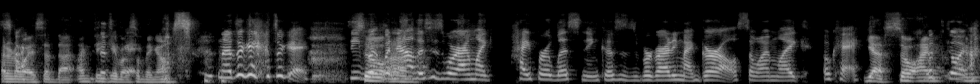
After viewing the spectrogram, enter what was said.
I don't know why I said that. I'm thinking about something else. That's okay. That's okay. See, So, but, but now um, this is where I'm like hyper listening because it's regarding my girl. So I'm like, okay. yes. So I'm, What's going I'm,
